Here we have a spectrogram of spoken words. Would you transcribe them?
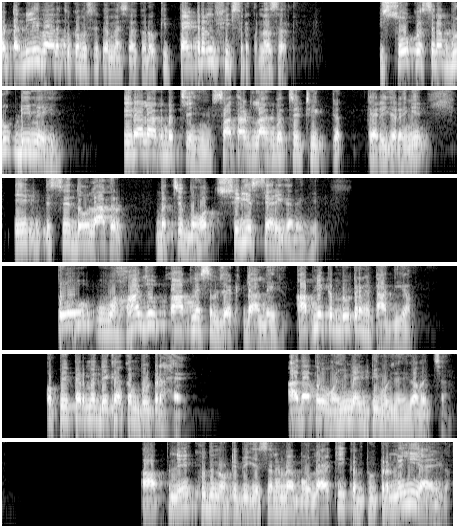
बट अगली बार तो कम से कम ऐसा करो कि पैटर्न फिक्स रखना सर कि सौ क्वेश्चन अब ग्रुप डी में है। तेरह लाख बच्चे हैं, सात आठ लाख बच्चे ठीक तैयारी करेंगे। एक से दो लाख बच्चे बहुत सीरियस तैयारी करेंगे। तो वहाँ जो आपने सब्जेक्ट डाले, आपने कंप्यूटर हटा दिया। और पेपर में देखा कंप्यूटर है। आधा तो वही नेगेटिव हो जाएगा बच्चा। आपने खुद नोटिफिकेशन में बोला कि कंप्यूटर नहीं आएगा।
